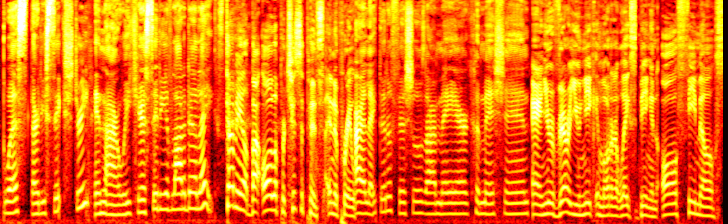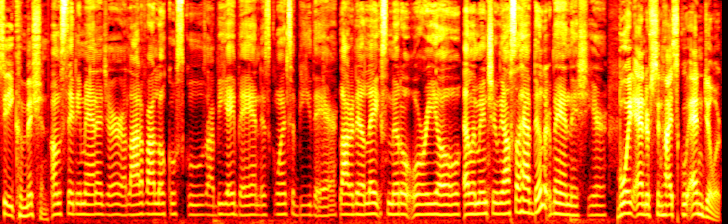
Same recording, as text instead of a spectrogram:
Northwest 36th Street in our We Care City of Lauderdale Lakes. Tell me about all the participants in the parade. Our elected officials, our mayor, commission. And you're very unique in Lauderdale Lakes being an all female city commission. I'm city manager. A lot of our local schools, our BA band is going to be there. Lauderdale Lakes Middle, Oriole Elementary. We also have Dillard Band this year. Boyd Anderson High School and Dillard.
